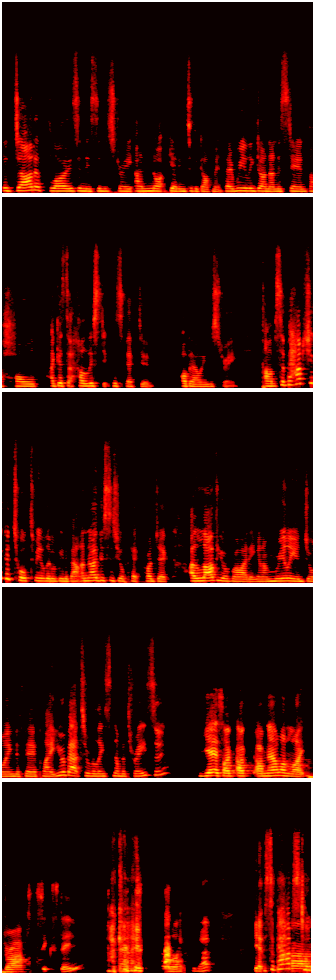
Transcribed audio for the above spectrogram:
the data flows in this industry are not getting to the government. They really don't understand the whole, I guess, a holistic perspective of our industry. Um, so perhaps you could talk to me a little bit about. I know this is your pet project. I love your writing, and I'm really enjoying the Fair Play. You're about to release number three soon. Yes, i am now on like draft 16. Okay, I like that. Yeah, so perhaps uh,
